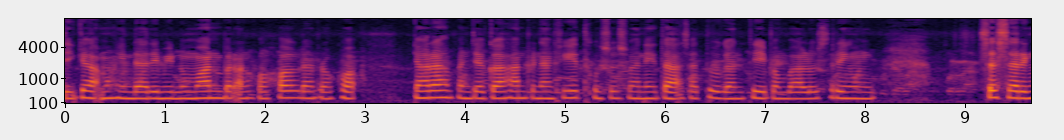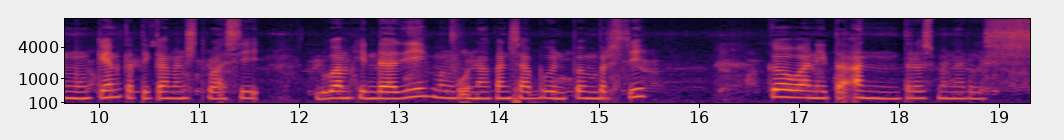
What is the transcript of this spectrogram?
Tiga, menghindari minuman beralkohol dan rokok. Cara pencegahan penyakit khusus wanita. Satu, ganti pembalut sering sesering mungkin ketika menstruasi. Dua, menghindari menggunakan sabun pembersih kewanitaan terus-menerus.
